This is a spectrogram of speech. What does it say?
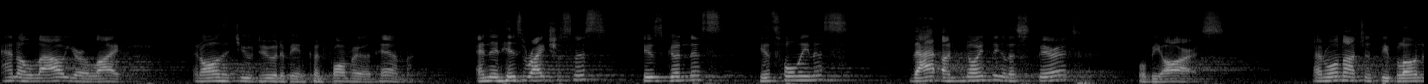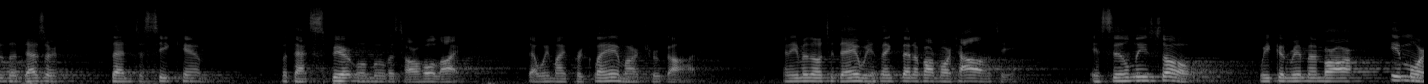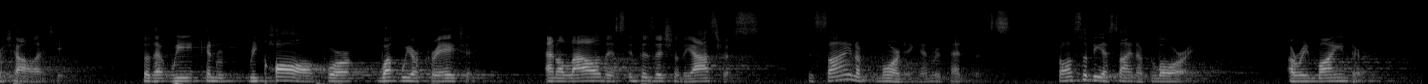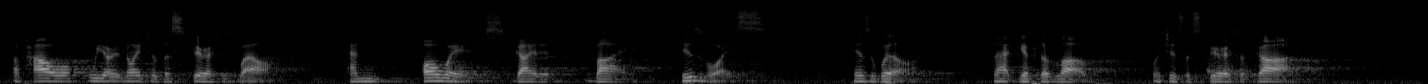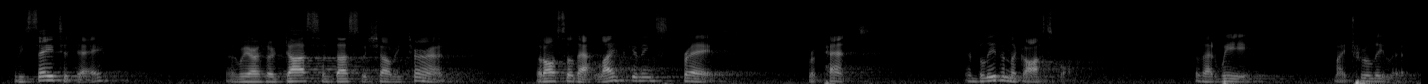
and allow your life and all that you do to be in conformity with him, and in his righteousness, his goodness, his holiness, that anointing of the Spirit will be ours. And we'll not just be blown to the desert then to seek him, but that Spirit will move us our whole life that we might proclaim our true God. And even though today we think then of our mortality, it's only so we can remember our immortality, so that we can recall for what we are created and allow this imposition of the ashes, the sign of mourning and repentance, to also be a sign of glory, a reminder of how we are anointed of the Spirit as well, and always guided by his voice, His will, that gift of love, which is the Spirit of God. We say today that we are as our dust, and thus we shall return, but also that life giving phrase repent and believe in the gospel so that we might truly live.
